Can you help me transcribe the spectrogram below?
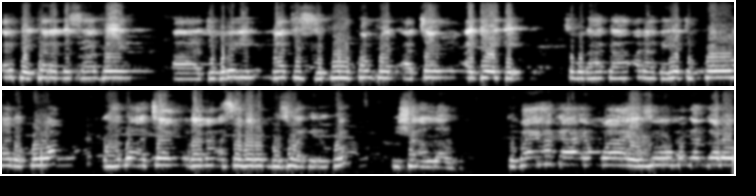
ƙarfe 9 na safe a Jibril Matis School Comfort a can Agege. Saboda haka ana gayyatar kowa da kowa da haɗu a can ranar Asabar da zuwa kenan ko insha Allah. To bayan haka 'yan uwa yanzu mun gangaro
